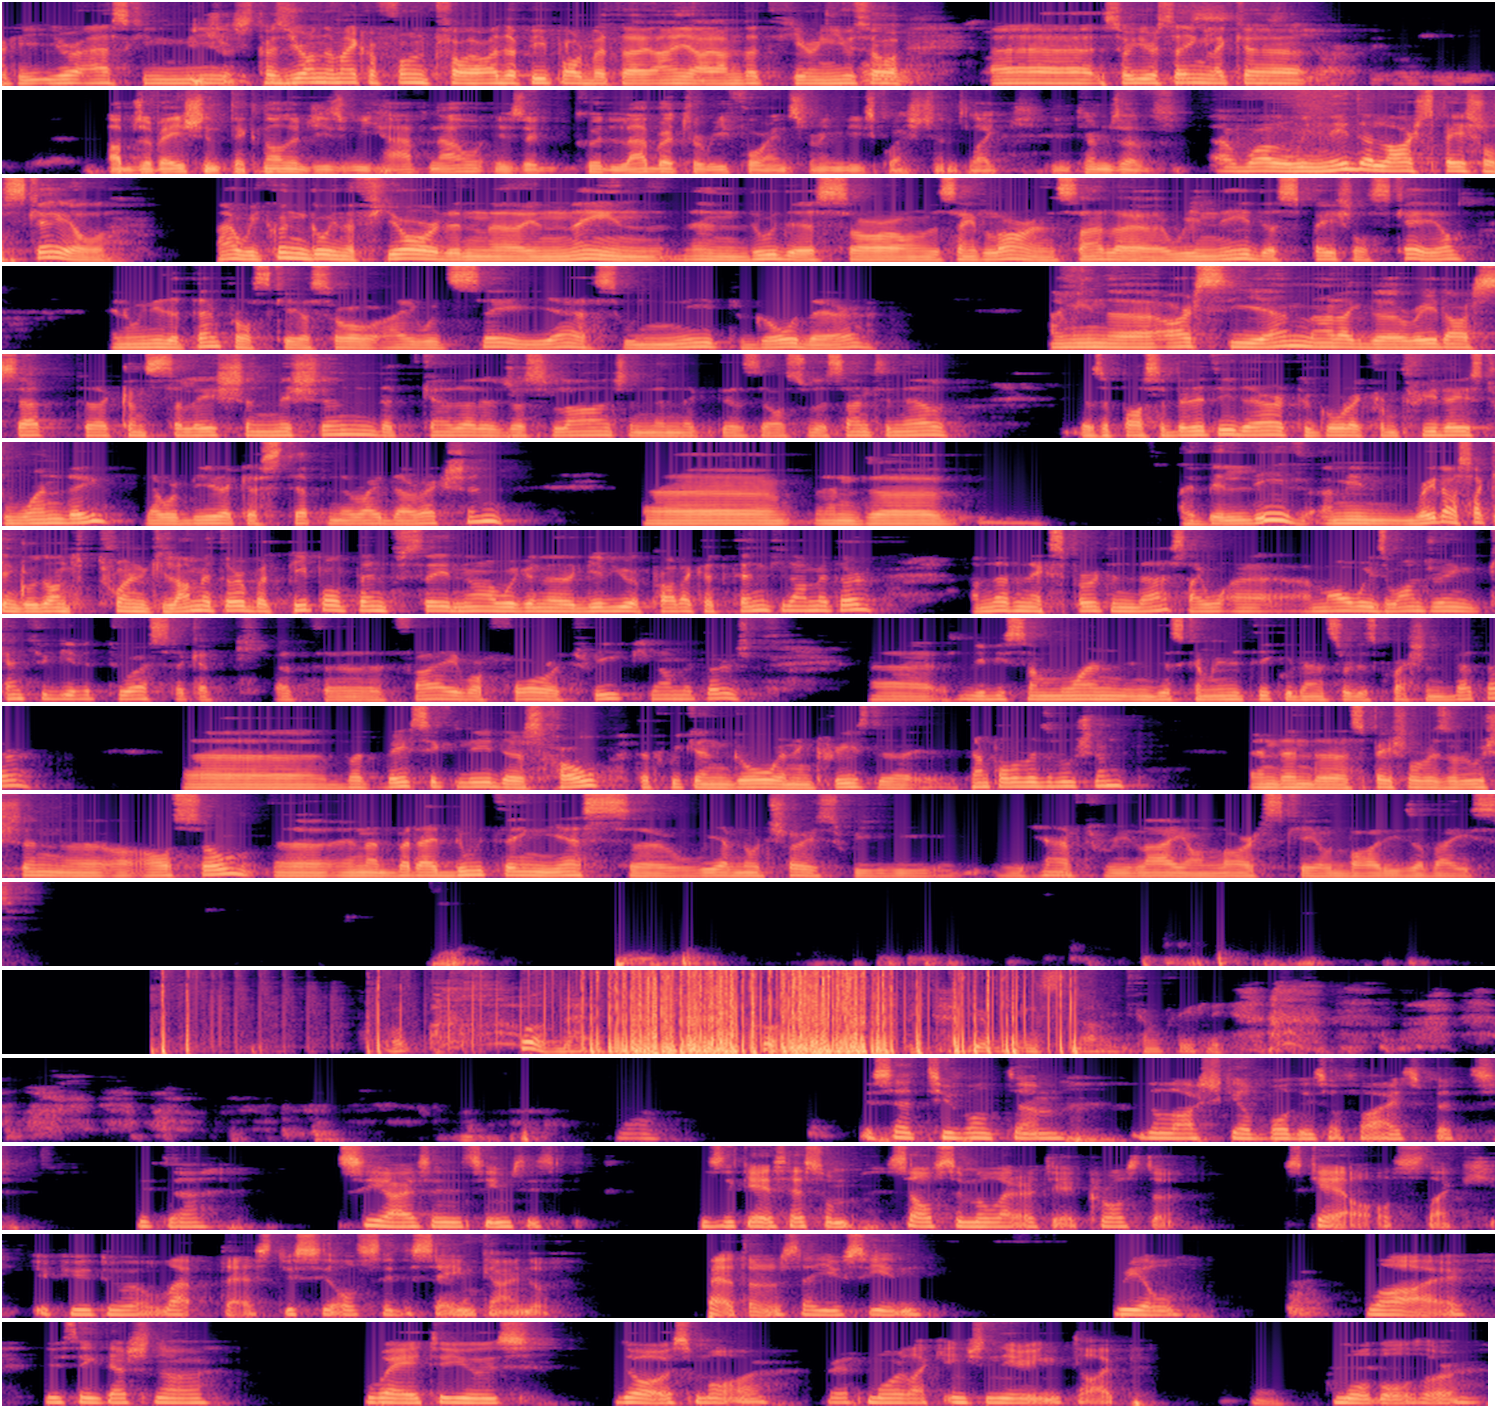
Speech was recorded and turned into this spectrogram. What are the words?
Okay, you're asking me because you're on the microphone for other people, but uh, I, I'm not hearing you. So, oh. uh, so you're saying like a uh, observation technologies we have now is a good laboratory for answering these questions. Like in terms of uh, well, we need a large spatial scale. Uh, we couldn't go in the fjord in, uh, in Maine and do this or on the St. Lawrence. We need a spatial scale. and we need a temporal scale. So I would say, yes, we need to go there. I mean, uh, RCM, uh, like the RadarSat uh, constellation mission that Canada just launched, and then like there's also the Sentinel. There's a possibility there to go like from three days to one day. That would be like a step in the right direction. Uh, and uh, I believe, I mean, radar can go down to 200 kilometer, but people tend to say, no, we're going to give you a product at 10 kilometer. I'm not an expert in that. I, am always wondering, can't you give it to us like at, at uh, five or four or three kilometers? Uh, maybe someone in this community could answer this question better. Uh, but basically, there's hope that we can go and increase the temporal resolution and then the spatial resolution uh, also. Uh, and but I do think yes, uh, we have no choice. We, we we have to rely on large scale bodies of ice. Oh, oh that. You're being stopped completely. You said you want um, the large-scale bodies of ice, but with the sea ice, and it seems is, is the case, has some self-similarity across the scales. Like if you do a lab test, you still see the same kind of patterns that you see in real life. Do you think there's no way to use those more, more like engineering type hmm. models or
